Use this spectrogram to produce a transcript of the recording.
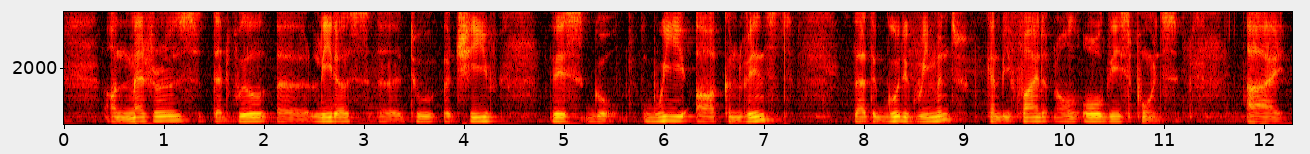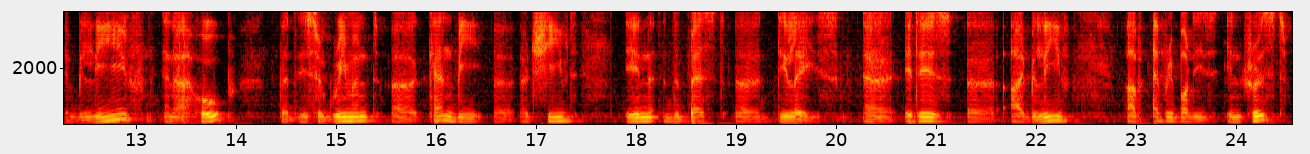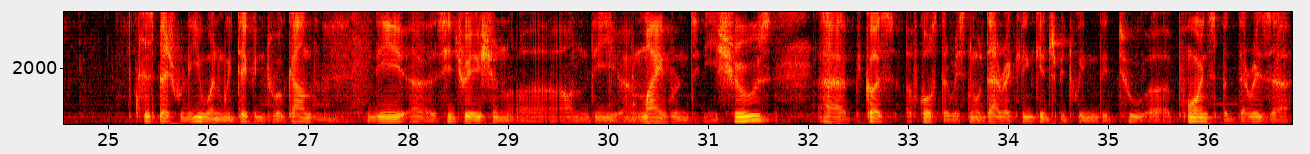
on measures that will uh, lead us uh, to achieve this goal. We are convinced that a good agreement can be found on all these points. I believe and I hope that this agreement uh, can be uh, achieved in the best uh, delays. Uh, it is, uh, I believe, of everybody's interest especially when we take into account the uh, situation on the migrant issues, because, of course, there is no direct linkage between the two points, but there is a,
